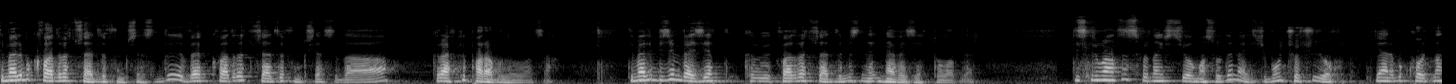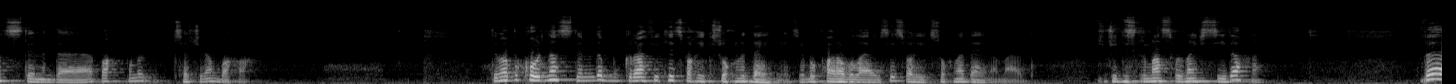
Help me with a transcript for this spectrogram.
Deməli, bu kvadrat üsədli funksiyasıdır və kvadrat üsədli funksiyası da qrafiki parabola olacaq. Deməli, bizim vəziyyət, kvadrat düzədlimiz nə, nə vəziyyətdə ola bilər? Diskriminantın sıfırdan kiçik olması o deməkdir ki, bunun kökü yoxdur. Yəni, bu koordinat sistemində, bax, bunu çəkirəm, baxaq. Demək, bu koordinat sistemində bu qrafik heç vaxt x oxuna dəyməyəcək. Bu parabola əyrisi heç vaxt x oxuna dəyməməlidir. Çünki diskriminant sıfırdan kiçikdir axı. Və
